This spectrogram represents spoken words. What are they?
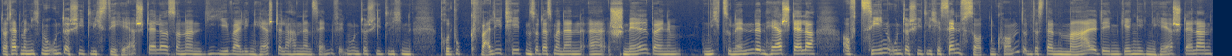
Dort hat man nicht nur unterschiedlichste Hersteller, sondern die jeweiligen Hersteller haben dann Senf in unterschiedlichen Produktqualitäten, sodass man dann äh, schnell bei einem nicht zu nennenden Hersteller auf zehn unterschiedliche Senfsorten kommt und das dann mal den gängigen Herstellern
